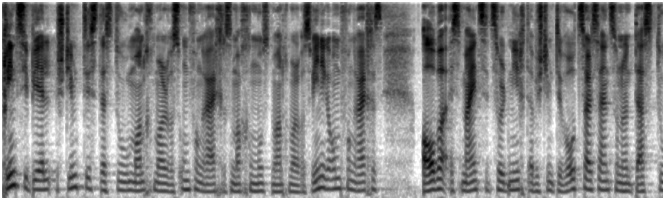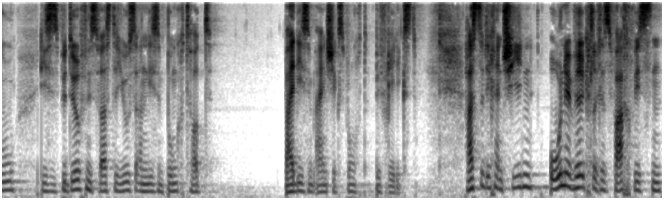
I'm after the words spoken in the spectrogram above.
prinzipiell stimmt es, dass du manchmal was Umfangreiches machen musst, manchmal was weniger Umfangreiches, aber das Mindset sollte nicht eine bestimmte Wortzahl sein, sondern dass du dieses Bedürfnis, was der User an diesem Punkt hat, bei diesem Einstiegspunkt befriedigst. Hast du dich entschieden, ohne wirkliches Fachwissen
